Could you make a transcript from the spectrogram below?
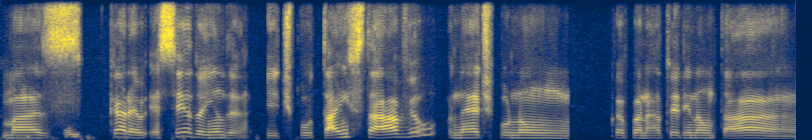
Mas, cara, é cedo ainda. E, tipo, tá instável, né? Tipo, não. O campeonato ele não tá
